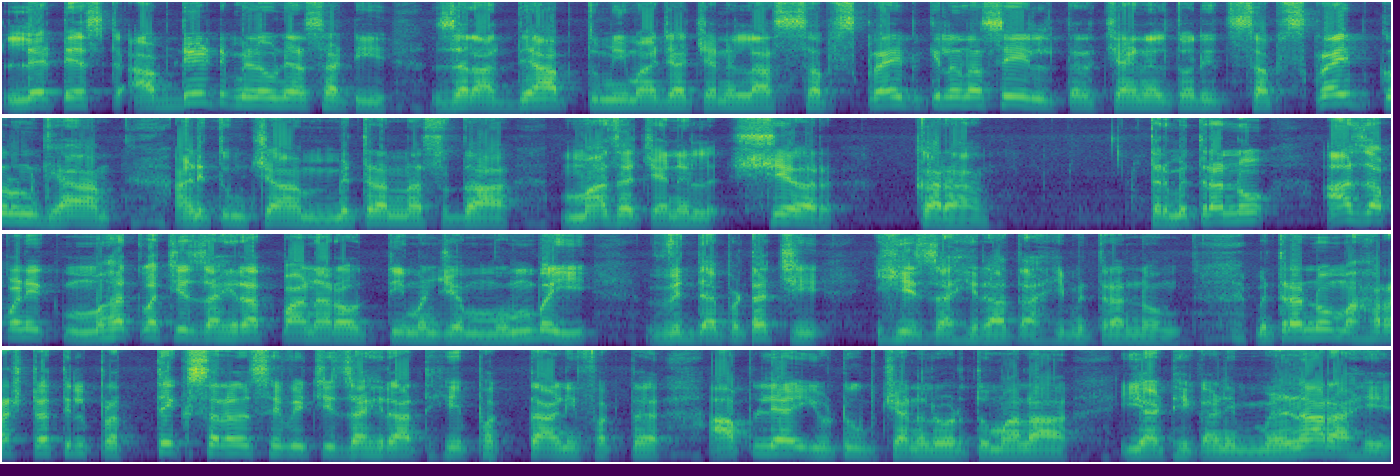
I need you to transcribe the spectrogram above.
लेटेस्ट अपडेट मिळवण्यासाठी जर अद्याप तुम्ही माझ्या चॅनलला सबस्क्राईब केलं नसेल तर चॅनल त्वरित सबस्क्राईब करून घ्या आणि तुमच्या मित्रांनासुद्धा माझं चॅनल शेअर करा. तर मित्रांनो आज आपण एक महत्त्वाची जाहिरात पाहणार आहोत. ती म्हणजे मुंबई विद्यापीठाची ही जाहिरात आहे मित्रांनो. मित्रांनो महाराष्ट्रातील प्रत्येक सरळ सेवेची जाहिरात हे फक्त आणि फक्त आपल्या यूट्यूब चॅनलवर तुम्हाला या ठिकाणी मिळणार आहे.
